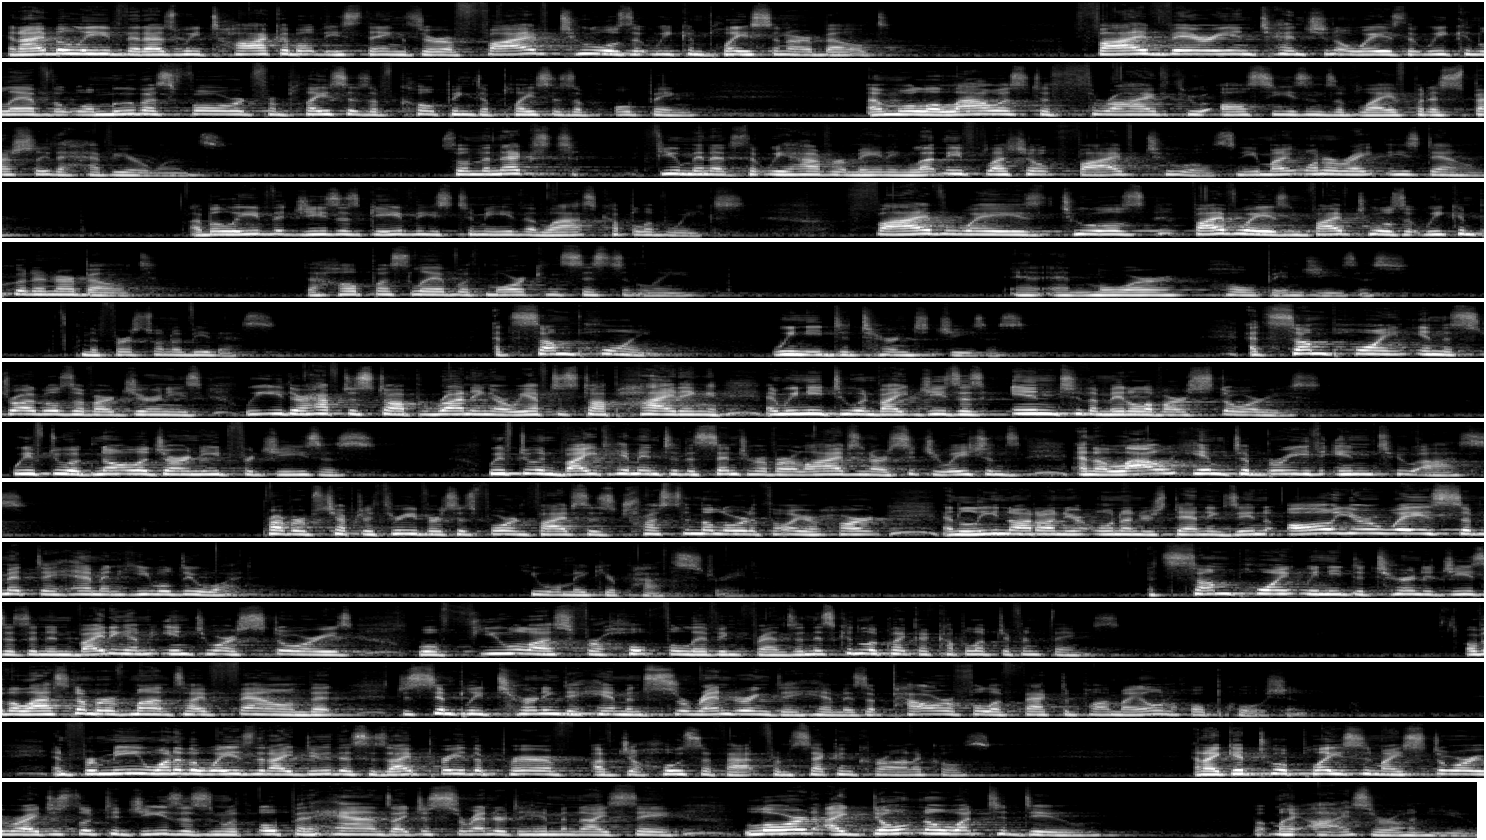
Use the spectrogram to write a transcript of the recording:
And I believe that as we talk about these things, there are five tools that we can place in our belt. Five very intentional ways that we can live that will move us forward from places of coping to places of hoping and will allow us to thrive through all seasons of life, but especially the heavier ones. So, in the next few minutes that we have remaining, let me flesh out five tools. And you might want to write these down. I believe that Jesus gave these to me the last couple of weeks. Five ways, tools, five ways and five tools that we can put in our belt to help us live with more consistently and, and more hope in Jesus. And the first one would be this. At some point, we need to turn to Jesus. At some point in the struggles of our journeys, we either have to stop running or we have to stop hiding, and we need to invite Jesus into the middle of our stories. We have to acknowledge our need for Jesus. We have to invite him into the center of our lives and our situations and allow him to breathe into us. Proverbs chapter 3, verses 4 and 5 says, Trust in the Lord with all your heart and lean not on your own understandings. In all your ways submit to him, and he will do what? He will make your path straight. At some point, we need to turn to Jesus, and inviting him into our stories will fuel us for hopeful living, friends. And this can look like a couple of different things. Over the last number of months, I've found that just simply turning to Him and surrendering to Him is a powerful effect upon my own hope quotient. And for me, one of the ways that I do this is I pray the prayer of, of Jehoshaphat from Second Chronicles. And I get to a place in my story where I just look to Jesus and with open hands, I just surrender to Him and I say, Lord, I don't know what to do, but my eyes are on you.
